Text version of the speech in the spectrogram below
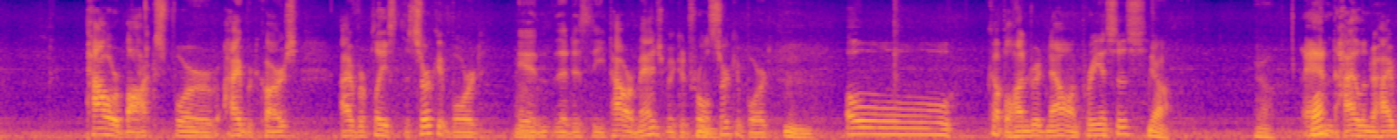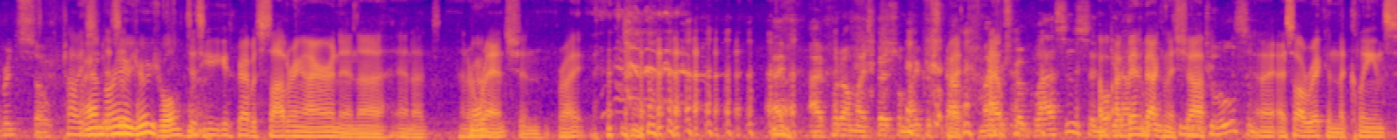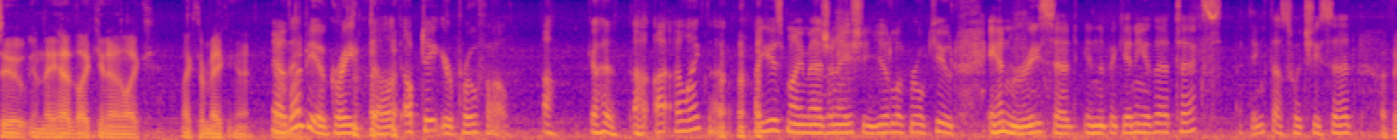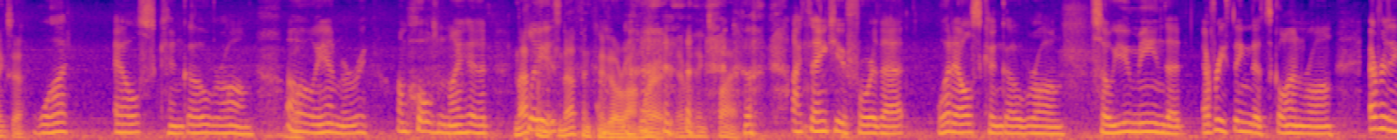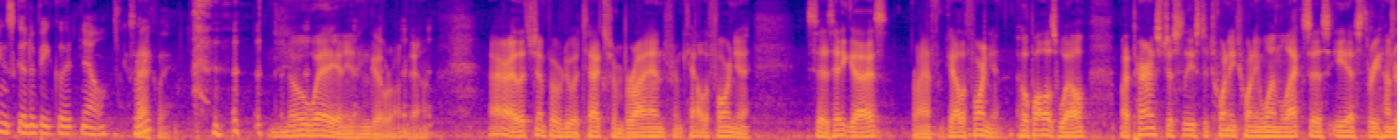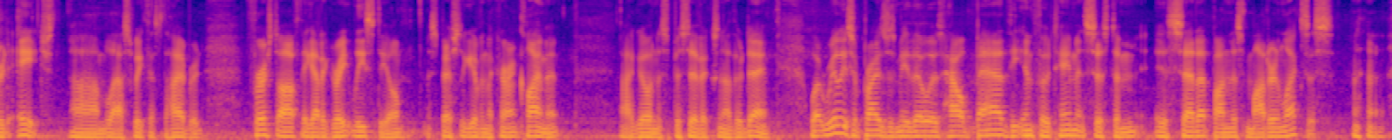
power box for hybrid cars, I've replaced the circuit board in that is the power management control circuit board. Oh, a couple hundred now on Priuses Yeah, yeah. And Highlander hybrids. So Probably And just- Marie, as usual. Just you could grab a soldering iron and a and a and a Yeah. wrench and right. I, I put on my special microscope microscope glasses and Oh, I've been back in the shop. tools. And, and I, I saw Rick in the clean suit, and they had like you know like like they're making it. Yeah, that'd be a great uh, update your profile. Oh, go ahead. I, I, I like that. I used my imagination. You look real cute. Anne Marie said in the beginning of that text, I think that's what she said, I think so. what else can go wrong? Oh, Anne Marie, I'm holding my head. Nothing, Please. nothing can go wrong. We're, everything's fine. I thank you for that. What else can go wrong? So you mean that everything that's gone wrong, everything's going to be good now, right? Exactly. no way anything can go wrong now. All right, let's jump over to a text from Brian from California. He says, Hey guys, Brian from California. Hope all is well. My parents just leased a 2021 Lexus E ES300H um, last week. That's the hybrid. First off, they got a great lease deal, especially given the current climate. I go into specifics another day. What really surprises me, though, is how bad the infotainment system is set up on this modern Lexus.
